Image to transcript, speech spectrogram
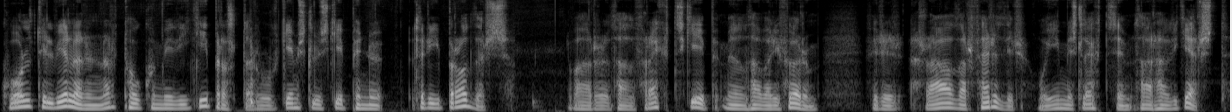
Kól til vélarinnar tókum við í Gíbraltar úr geimslu skipinu Three Brothers. Var það frækt skip meðan það var í förum fyrir hraðar ferðir og ímislegt sem þar hafi gerst.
